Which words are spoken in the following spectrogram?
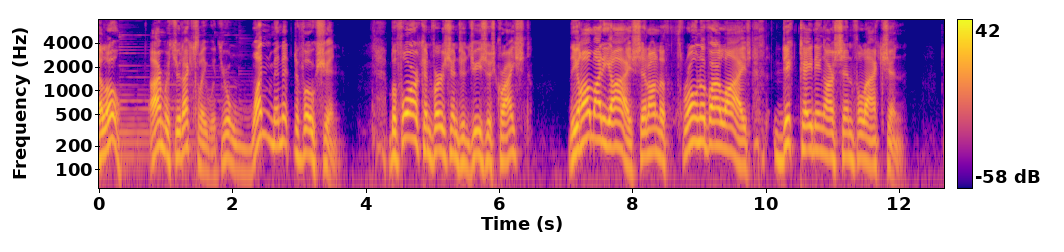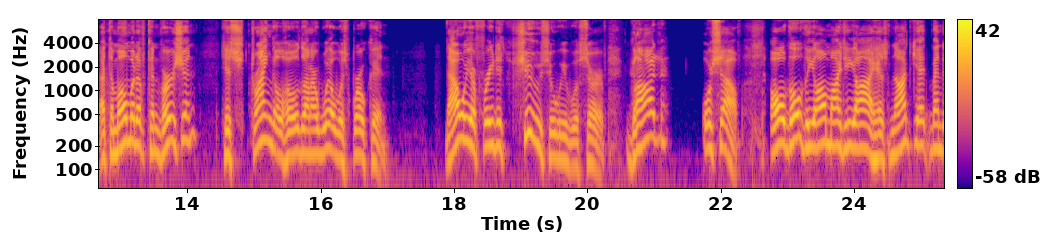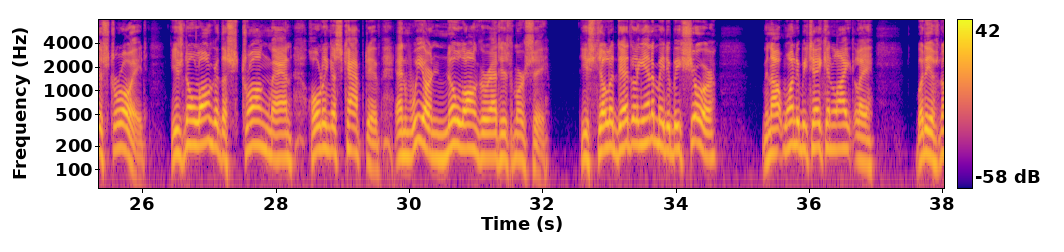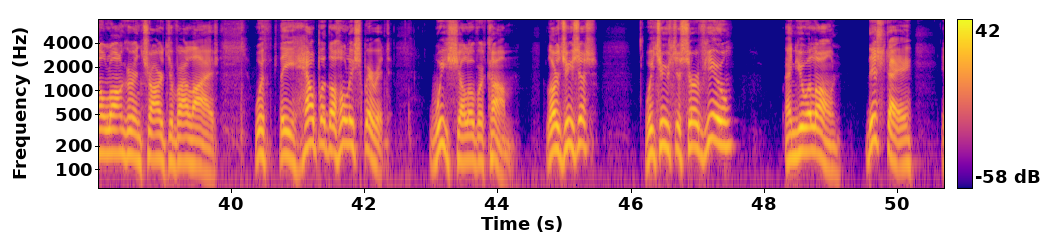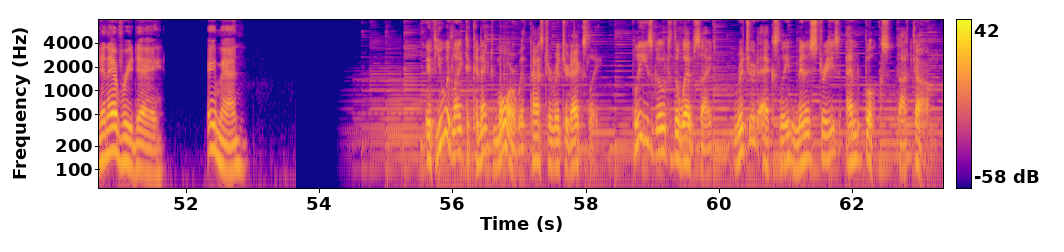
Hello, I'm Richard Exley with your one minute devotion. Before our conversion to Jesus Christ, the Almighty I sat on the throne of our lives, dictating our sinful action. At the moment of conversion, his stranglehold on our will was broken. Now we are free to choose who we will serve God or self. Although the Almighty I has not yet been destroyed, he is no longer the strong man holding us captive, and we are no longer at his mercy. He is still a deadly enemy, to be sure, and not one to be taken lightly, but he is no longer in charge of our lives. With the help of the Holy Spirit, we shall overcome. Lord Jesus, we choose to serve you and you alone, this day and every day. Amen. If you would like to connect more with Pastor Richard Exley, please go to the website richardexleyministriesandbooks.com.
